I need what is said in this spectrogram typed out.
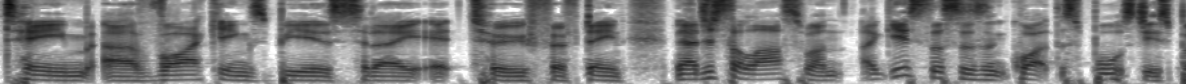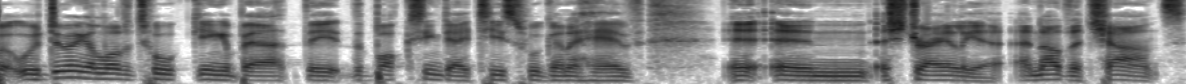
team. Uh, Vikings Bears today at two fifteen. Now, just the last one. I guess this isn't quite the sports test, but we're doing a lot of talking about the the Boxing Day test we're going to have in Australia. Another chance.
